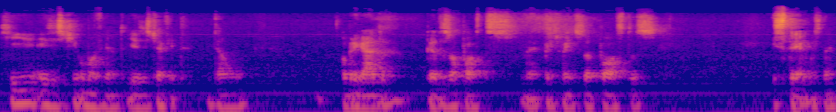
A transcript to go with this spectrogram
que existe o movimento e existe a vida. Então, obrigado pelos opostos, né? principalmente os opostos extremos, né?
